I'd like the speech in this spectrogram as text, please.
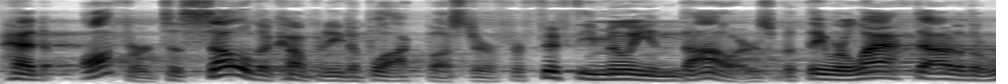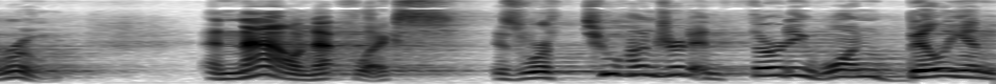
had offered to sell the company to Blockbuster for $50 million, but they were laughed out of the room. And now Netflix is worth $231 billion,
